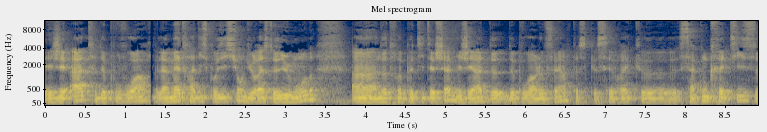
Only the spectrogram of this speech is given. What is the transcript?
et j'ai hâte de pouvoir la mettre à disposition du reste du monde à notre petite échelle, mais j'ai hâte de, de, pouvoir le faire parce que c'est vrai que ça concrétise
